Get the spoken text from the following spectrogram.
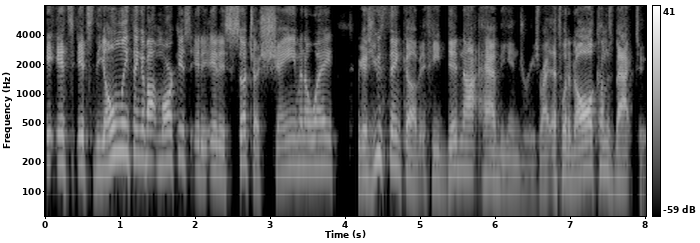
it's it's the only thing about Marcus. It, it is such a shame in a way because you think of if he did not have the injuries, right? That's what it all comes back to.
